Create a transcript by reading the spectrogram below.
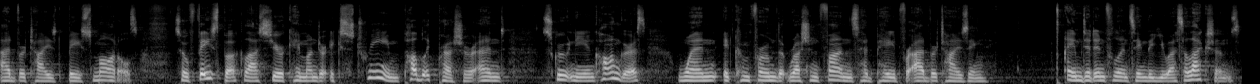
advertised based models. So Facebook last year came under extreme public pressure and scrutiny in Congress when it confirmed that Russian funds had paid for advertising aimed at influencing the US elections.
